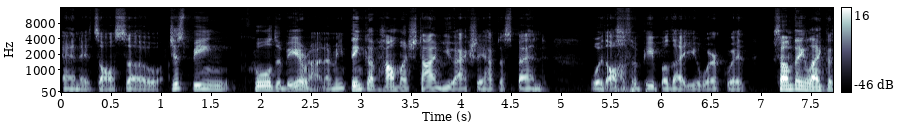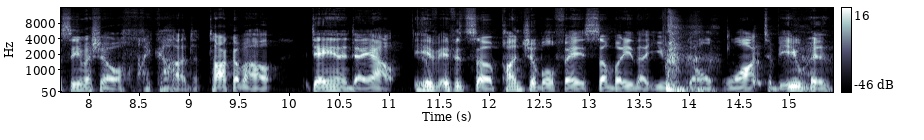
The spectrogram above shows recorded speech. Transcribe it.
and it's also just being cool to be around. I mean think of how much time you actually have to spend with all the people that you work with something like the SEMA show oh my god talk about day in and day out if, if it's a punchable face somebody that you don't want to be with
